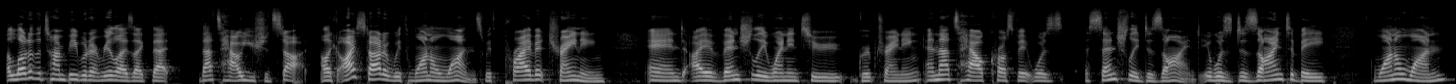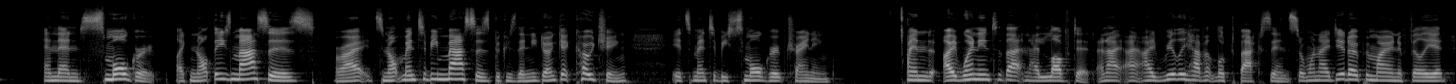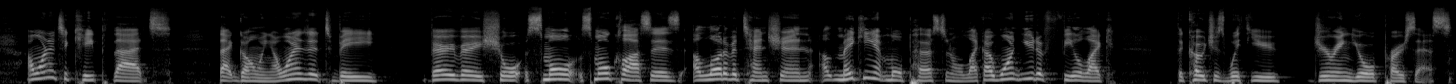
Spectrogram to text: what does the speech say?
a lot of the time, people don't realize like that. That's how you should start. Like I started with one on ones, with private training, and I eventually went into group training, and that's how CrossFit was essentially designed. It was designed to be one on one and then small group, like not these masses, right? It's not meant to be masses because then you don't get coaching. It's meant to be small group training. And I went into that and I loved it. And I, I really haven't looked back since. So when I did open my own affiliate, I wanted to keep that that going. I wanted it to be very very short small small classes a lot of attention uh, making it more personal like i want you to feel like the coach is with you during your process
